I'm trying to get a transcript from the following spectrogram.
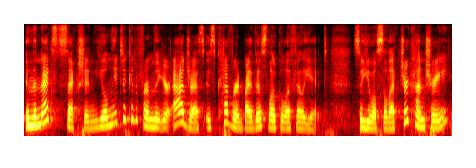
In the next section, you'll need to confirm that your address is covered by this local affiliate. So you will select your country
